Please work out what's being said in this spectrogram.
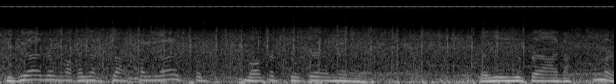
Kasi ano, makalakpak pala eh. Pag makatuk yung minag. Kaya yung beanak mo.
